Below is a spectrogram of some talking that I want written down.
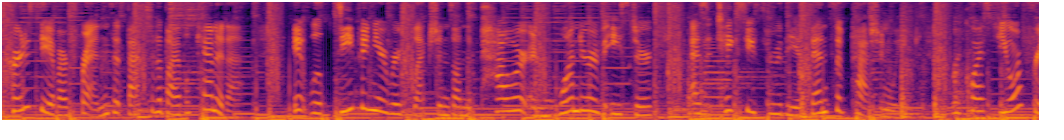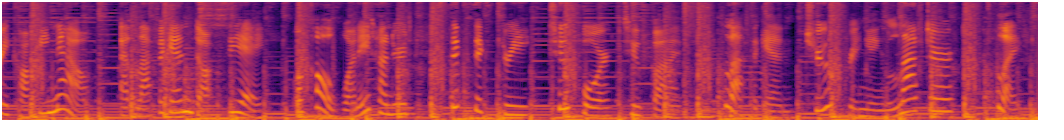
courtesy of our friends at Back to the Bible Canada. It will deepen your reflections on the power and wonder of Easter as it takes you through the events of Passion Week. Request your free copy now at laughagain.ca or call 1 800 663 2425. Laugh Again, truth bringing laughter to life.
